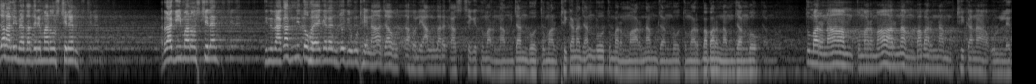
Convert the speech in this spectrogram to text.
জালালি মেজাজের মানুষ ছিলেন। রাগী মানুষ ছিলেন। তিনি রাগান্বিত হয়ে গেলেন, যদি উঠে না যাও তাহলে আল্লাহর কাছ থেকে তোমার নাম জানব, তোমার ঠিকানা জানব, তোমার মার নাম জানব, তোমার বাবার নাম জানব। তোমার নাম, তোমার মার নাম, বাবার নাম, ঠিকানা উল্লেখ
